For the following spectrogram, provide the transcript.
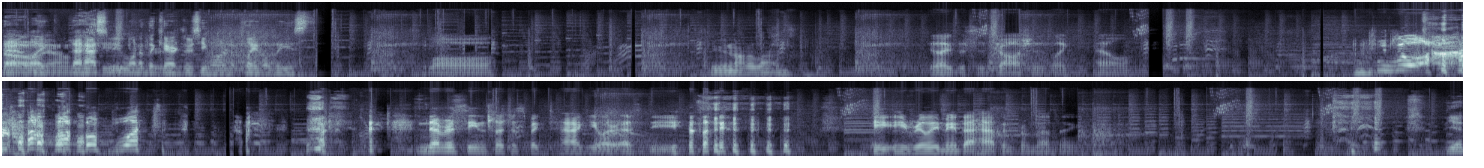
That, Oh, like yeah, I don't that think has to be one of the characters he wanted to play the least. Lol. You're not alone. I feel like this is Josh's like hell. what? Never seen such a spectacular SD. he he really made that happen from nothing. yeah,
